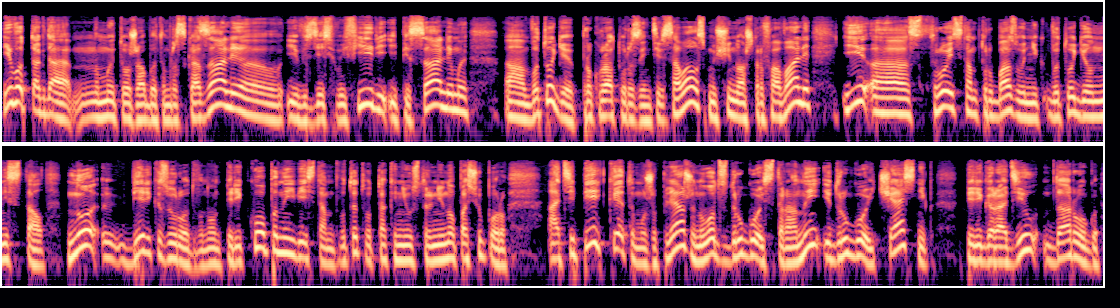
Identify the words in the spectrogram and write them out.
И вот тогда мы тоже об этом рассказали, и здесь в эфире, и писали мы. А, В итоге прокуратура заинтересовалась, мужчину оштрафовали, и а, строить там турбазу в итоге он не стал. Но э, берег изуродован, он перекопанный весь там, вот это вот так и не устранено по сю пору. А теперь к этому же пляжу, ну вот с другой стороны, и другой частник перегородил дорогу.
